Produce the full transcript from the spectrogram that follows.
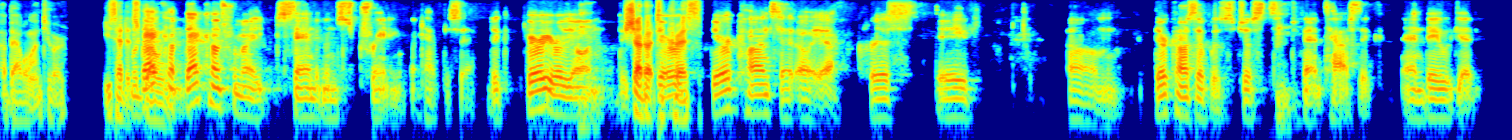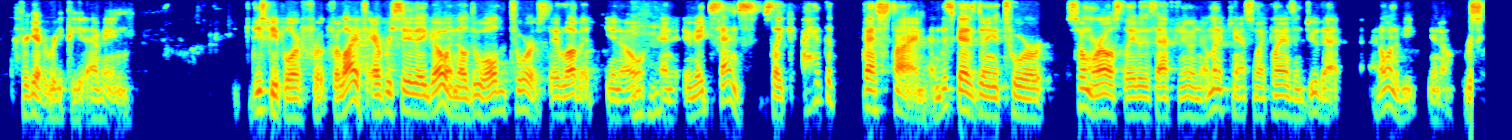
a Babylon tour? You said it's Well, that growing. com- that comes from my Sandeman's training. I'd have to say, like very early on. the- Shout out to their- Chris. Their concept. Oh yeah, Chris, Dave. Um, their concept was just fantastic, and they would get forget repeat. I mean, these people are for, for life. Every city they go, and they'll do all the tours. They love it, you know, Mhm. and it made sense. It's like I had the best time, and this guy's doing a tour somewhere else later this afternoon. I'm going to cancel my plans and do that. I don't want to be, you know, risk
